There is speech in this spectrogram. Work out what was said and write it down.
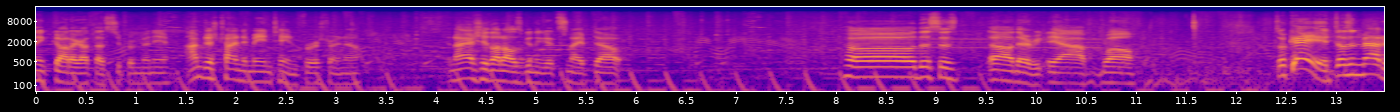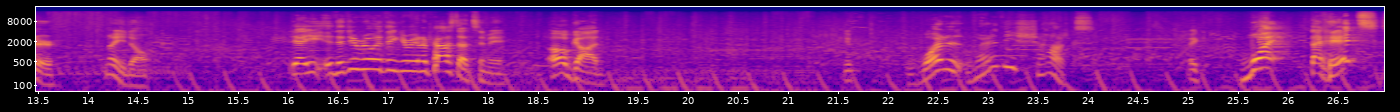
thank God I got that super mini. I'm just trying to maintain first right now. And I actually thought I was to get sniped out. Oh, this is... Oh, there we... Yeah, well... It's okay. It doesn't matter. No, you don't. Yeah, you, did you really think you were to pass that to me? Oh, God. What is... What are these shocks? Like, what? That hits?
